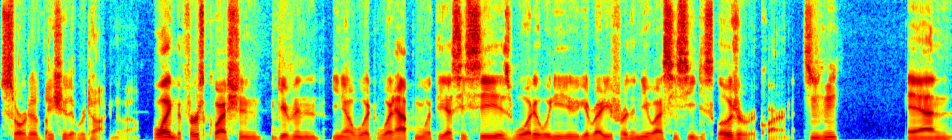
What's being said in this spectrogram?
sort of issue that we're talking about? Well, I think the first question, given you know what what happened with the SEC, is what do we need to get ready for the new SEC disclosure requirements? Mm-hmm. And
